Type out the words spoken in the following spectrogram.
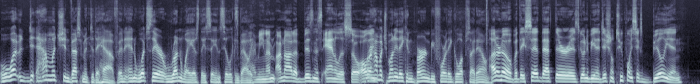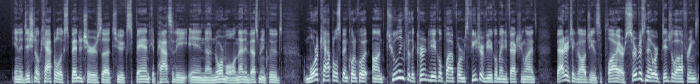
Well, what? Did, how much investment do they have, and and what's their runway, as they say in Silicon Valley? I mean, I'm I'm not a business analyst, so I all wonder I how much money they can burn before they go upside down. I don't know, but they said that there is going to be an additional 2.6 billion in additional capital expenditures uh, to expand capacity in uh, Normal, and that investment includes more capital spent, quote unquote, on tooling for the current vehicle platforms, future vehicle manufacturing lines, battery technology and supply, our service network, digital offerings,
